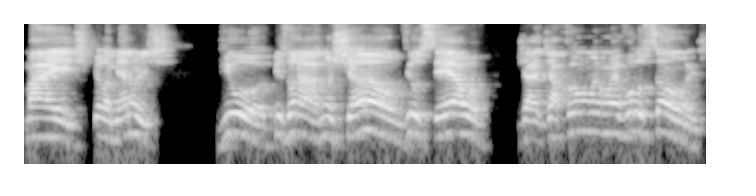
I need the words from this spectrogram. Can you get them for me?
mas pelo menos viu, pisou na, no chão, viu o céu, já, já foi uma, uma evolução hoje.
